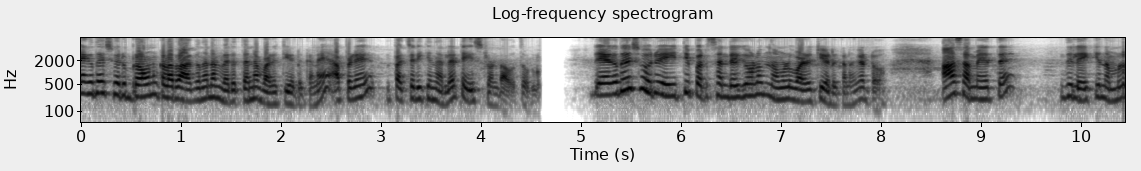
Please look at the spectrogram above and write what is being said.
ഏകദേശം ഒരു ബ്രൗൺ കളർ ആകുന്നിടം വരെ തന്നെ വഴറ്റിയെടുക്കണേ. അപ്പോഴേ പച്ചടിക്ക് നല്ല ടേസ്റ്റ് ഉണ്ടാവത്തുള്ളൂ. ഏകദേശം ഒരു എയ്റ്റി പെർസെന്റേജോളം നമ്മൾ വഴറ്റിയെടുക്കണം കേട്ടോ. ആ സമയത്തെ ഇതിലേക്ക് നമ്മൾ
